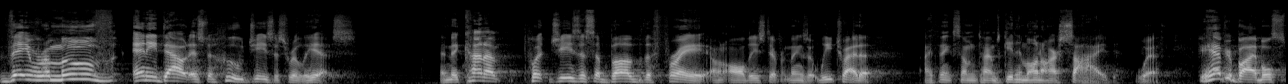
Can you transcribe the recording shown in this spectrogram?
they remove any doubt as to who Jesus really is. And they kind of put Jesus above the fray on all these different things that we try to, I think, sometimes get him on our side with. If you have your Bibles,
